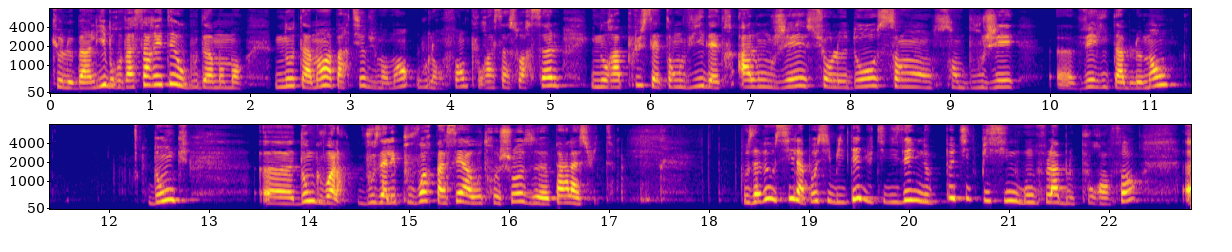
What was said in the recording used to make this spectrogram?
que le bain libre va s'arrêter au bout d'un moment, notamment à partir du moment où l'enfant pourra s'asseoir seul. Il n'aura plus cette envie d'être allongé sur le dos sans, bouger euh, véritablement. Euh, donc voilà, vous allez pouvoir passer à autre chose par la suite. Vous avez aussi la possibilité d'utiliser une petite piscine gonflable pour enfants. Euh,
